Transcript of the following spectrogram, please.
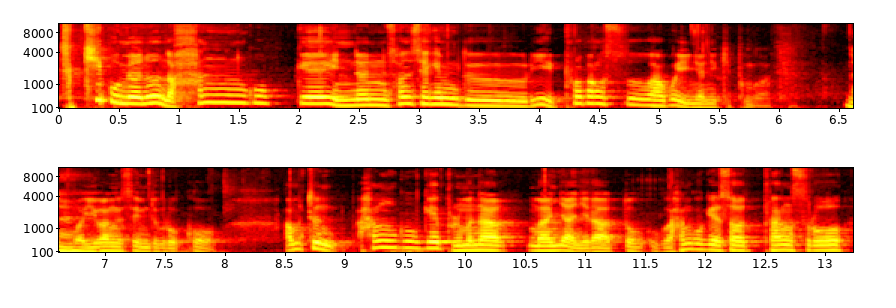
특히 보면은 한국에 있는 선생님들이 프로방스하고 인연이 깊은 것 같아요. 네. 뭐 이왕 선생님도 그렇고 아무튼 한국의 불문학만이 아니라 또그 한국에서 프랑스로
